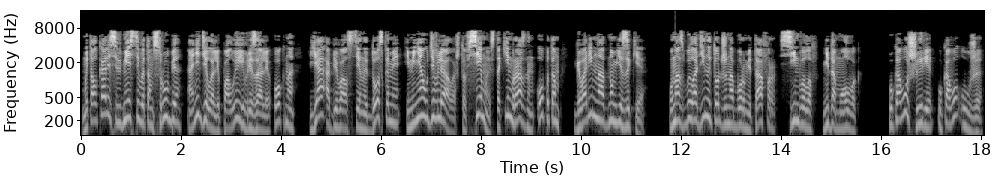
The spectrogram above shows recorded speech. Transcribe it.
Мы толкались вместе в этом срубе, они делали полы и врезали окна, я обивал стены досками, и меня удивляло, что все мы с таким разным опытом говорим на одном языке. У нас был один и тот же набор метафор, символов, недомолвок. У кого шире, у кого уже,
